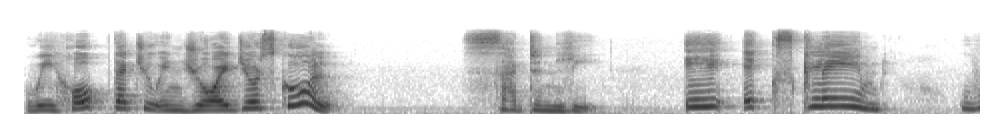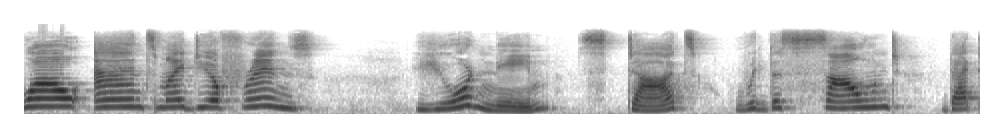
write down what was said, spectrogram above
We hope that you enjoyed your school. Suddenly, A exclaimed, Wow, ants, my dear friends! Your name starts with the sound that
